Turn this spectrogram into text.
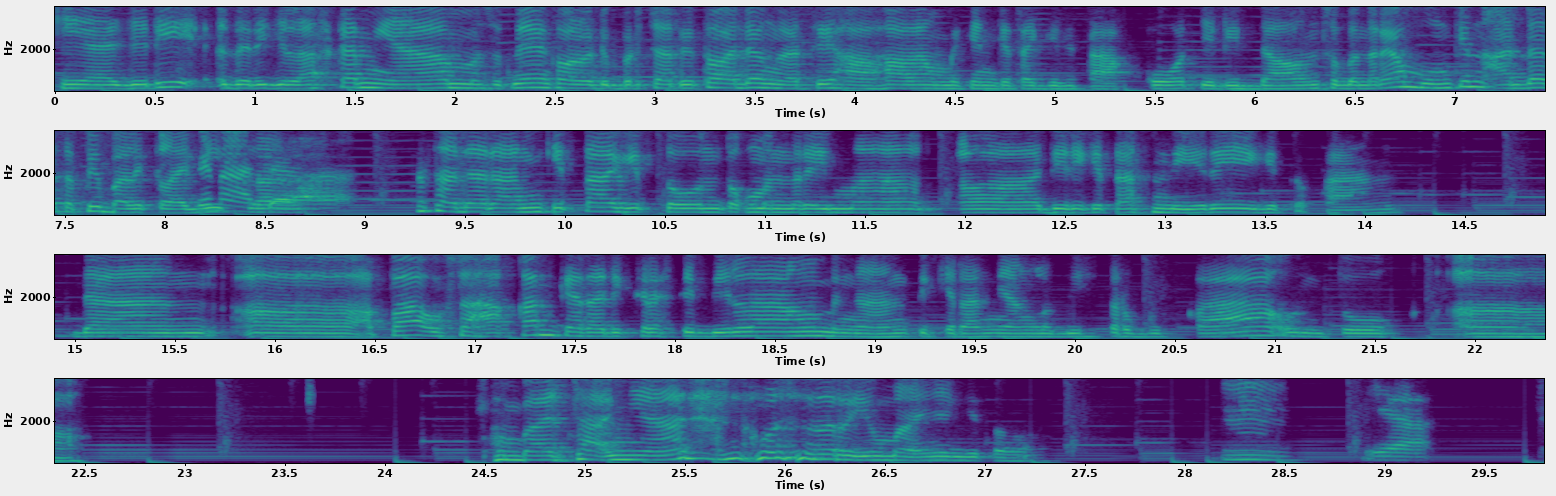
Iya, jadi dari jelaskan ya, maksudnya kalau di bercat itu ada nggak sih hal-hal yang bikin kita jadi takut, jadi down? Sebenarnya mungkin ada, tapi balik lagi mungkin ke ada. kesadaran kita gitu untuk menerima uh, diri kita sendiri gitu kan. Dan uh, apa usahakan kayak tadi Kresti bilang dengan pikiran yang lebih terbuka untuk uh, membacanya dan menerimanya gitu Hmm, ya.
